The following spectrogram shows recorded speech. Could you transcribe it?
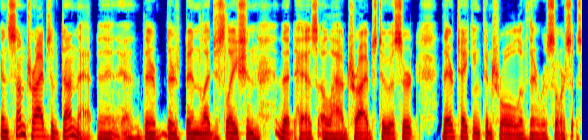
and some tribes have done that. Uh, there there's been legislation that has allowed tribes to assert they're taking control of their resources.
